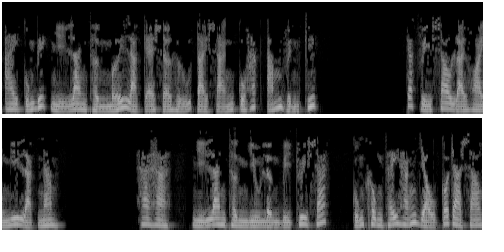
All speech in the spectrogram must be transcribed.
ai cũng biết nhị lan thần mới là kẻ sở hữu tài sản của hắc ám vĩnh kiếp. Các vị sao lại hoài nghi lạc nam? Ha ha, nhị lan thần nhiều lần bị truy sát, cũng không thấy hắn giàu có ra sao.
